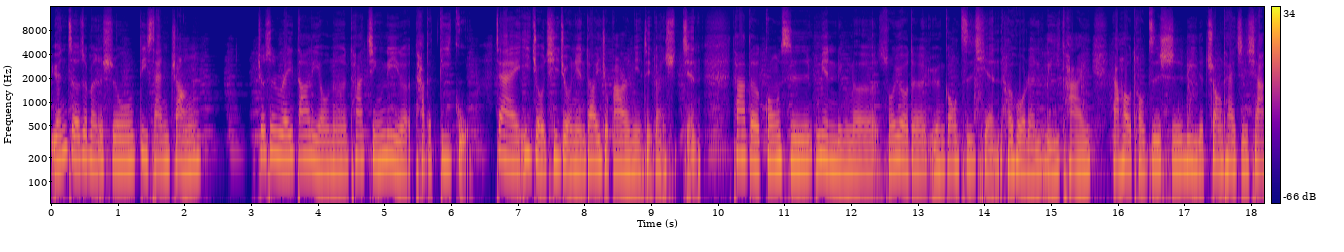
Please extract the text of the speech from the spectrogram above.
原则》这本书第三章，就是 Ray Dalio 呢，他经历了他的低谷。在一九七九年到一九八二年这段时间，他的公司面临了所有的员工之前合伙人离开，然后投资失利的状态之下，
